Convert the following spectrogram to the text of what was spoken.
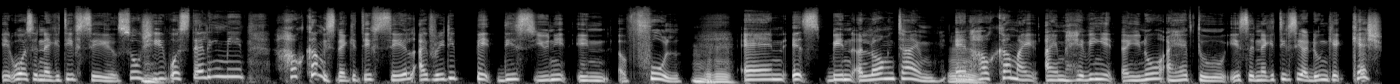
it was a negative sale. So she was telling me, how come it's negative sale? I've already paid this unit in uh, full, and it's been a long time. And how come I I'm having it? Uh, you know, I have to. It's a negative sale. I don't get cash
